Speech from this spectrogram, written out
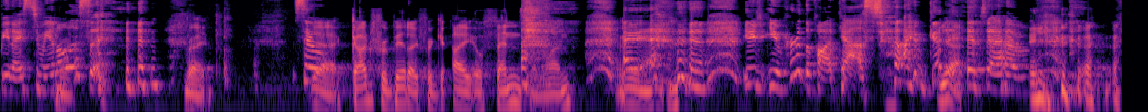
Be nice to me and I'll listen. right. So yeah, God forbid I forget I offend someone. I mean, you, have heard the podcast. I'm good yeah. at um,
